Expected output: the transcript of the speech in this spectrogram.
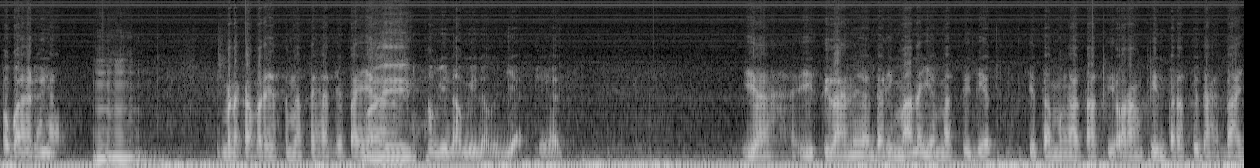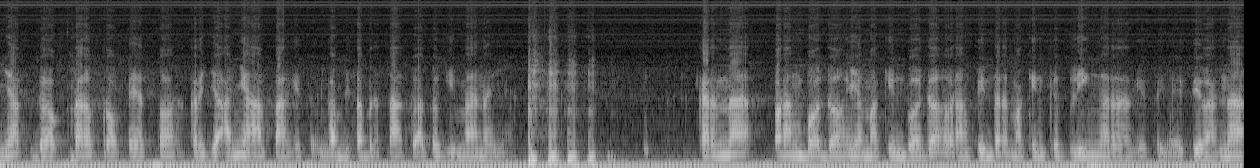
Oh Pak Hardi. Hmm. Gimana kabarnya semua sehat ya Pak ya? Baik. Amin amin amin ya sehat. Ya istilahnya dari mana ya Mas Yudit? kita mengatasi orang pintar sudah banyak, dokter, profesor, kerjaannya apa gitu, nggak bisa bersatu atau gimana ya? Karena orang bodoh yang makin bodoh, orang pintar makin keblinger gitu ya istilahnya.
